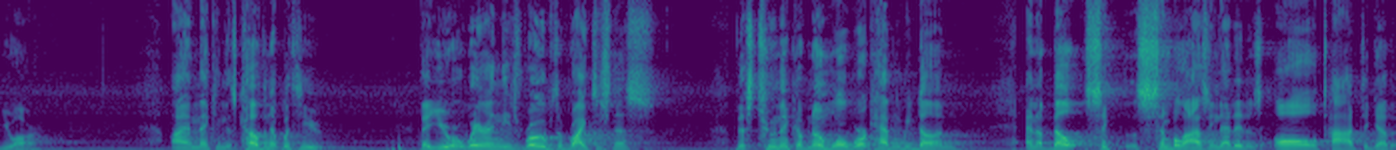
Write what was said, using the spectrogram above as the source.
You are. I am making this covenant with you that you are wearing these robes of righteousness, this tunic of no more work having to be done, and a belt symbolizing that it is all tied together.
